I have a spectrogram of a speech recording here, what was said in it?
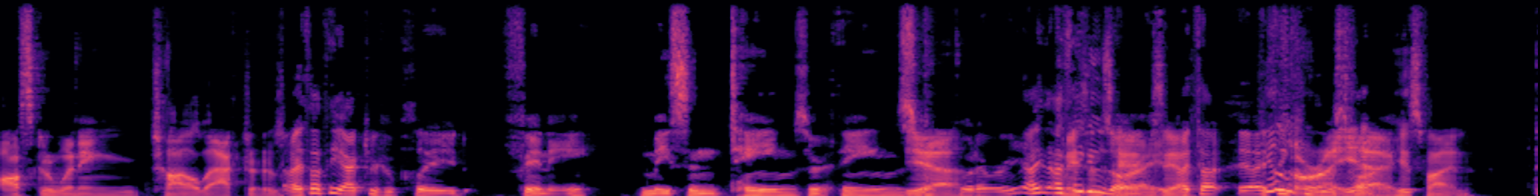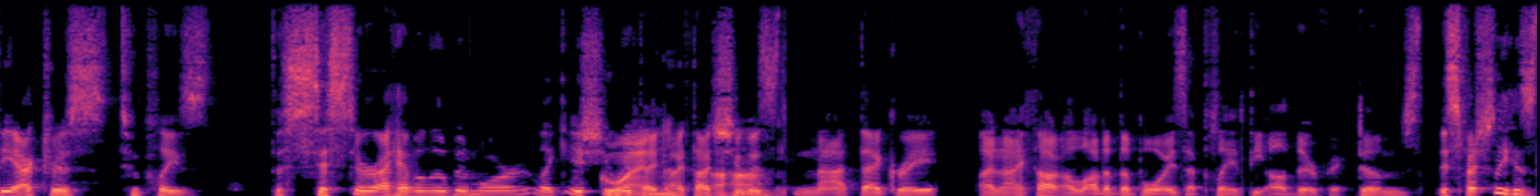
Oscar winning child actors. I thought the actor who played Finney, Mason Thames or Thames, or Yeah. whatever. I, I think he was all right. Yeah. I thought I He think was all right. Yeah, he's fine. the actress who plays the sister, I have a little bit more like issue with. I, I thought she uh-huh. was not that great. And I thought a lot of the boys that played the other victims, especially his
